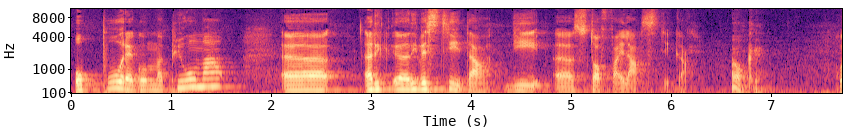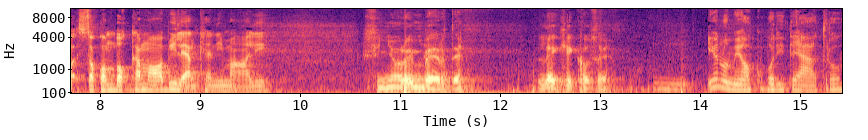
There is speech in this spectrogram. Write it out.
oppure gomma piuma eh, rivestita di eh, stoffa elastica. Ok. Questo con bocca mobile e anche animali. Signora in verde, lei che cos'è? Mm, io non mi occupo di teatro.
